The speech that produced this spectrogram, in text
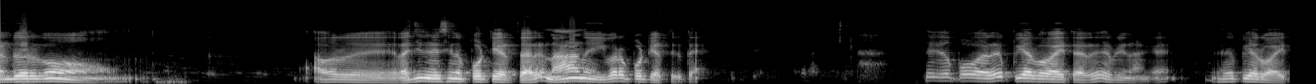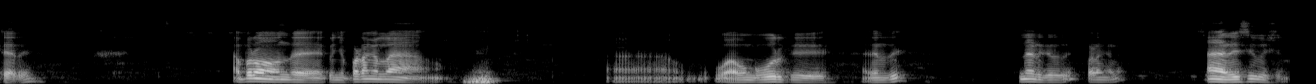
ரெண்டு பேருக்கும் அவர் ரஜினி ரசிகனை போட்டி எடுத்தார் நான் இவரை போட்டி எடுத்துக்கிட்டேன் சரி இதோ போவார். பிஆர்ஓ ஆகிட்டார் அப்படின்னாங்க. பிஆர்ஓ ஆகிட்டாரு அப்புறம் இந்த கொஞ்சம் படங்கள்லாம் அவங்க ஊருக்கு அது என்னது? என்ன எடுக்கிறது படங்களை? ஆ டிஸ்ட்ரிபியூஷன்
